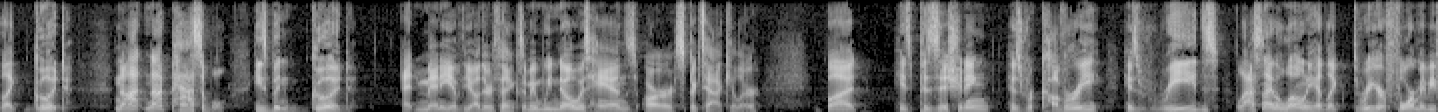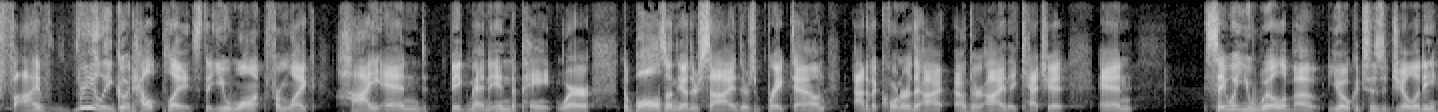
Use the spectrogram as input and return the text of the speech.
like good, not not passable. He's been good at many of the other things. I mean, we know his hands are spectacular, but his positioning, his recovery, his reads. Last night alone, he had like three or four, maybe five really good help plays that you want from like high end big men in the paint where the ball's on the other side, there's a breakdown out of the corner of their eye, of their eye they catch it. And say what you will about Jokic's agility.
